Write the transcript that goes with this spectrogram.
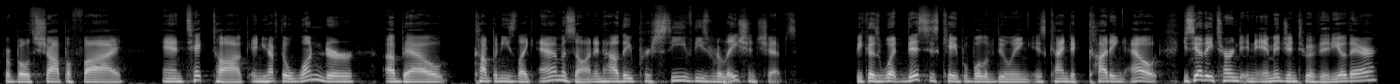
for both Shopify and TikTok. And you have to wonder about companies like Amazon and how they perceive these relationships because what this is capable of doing is kind of cutting out. You see how they turned an image into a video there?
